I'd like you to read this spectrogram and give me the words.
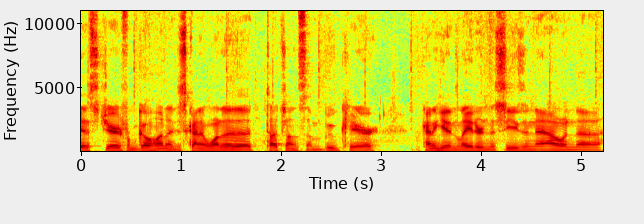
it's Jared from GoHunt. I just kind of wanted to touch on some boot care. We're kind of getting later in the season now, and uh,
